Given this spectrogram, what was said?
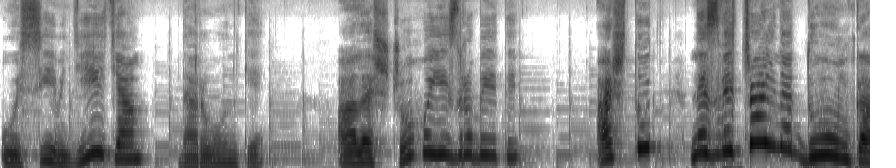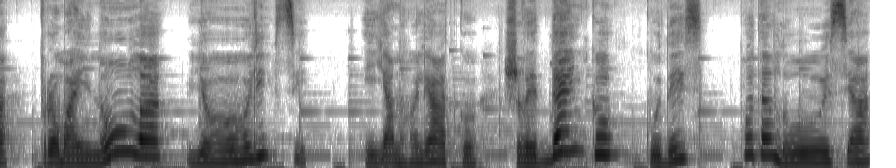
усім дітям дарунки. Але з чого їх зробити? Аж тут незвичайна думка промайнула його голівці, і Янголятко швиденько кудись подалося.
